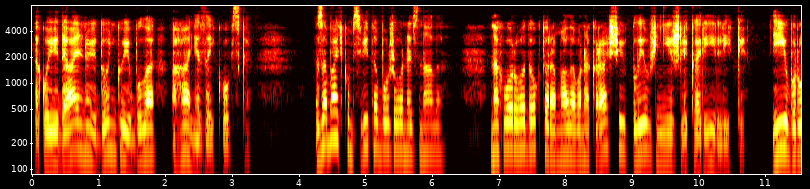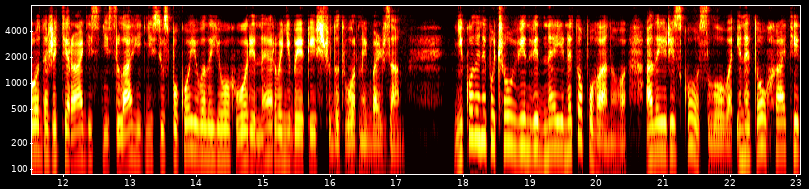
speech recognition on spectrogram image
Такою ідеальною донькою була Ганя Зайковська. За батьком світа Божого не знала. На хворого доктора мала вона кращий вплив, ніж лікарі ліки. Її врода, життєрадісність, лагідність успокоювали його хворі нерви, ніби якийсь чудотворний бальзам. Ніколи не почув він від неї не то поганого, але й різкого слова, і не то в хаті,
